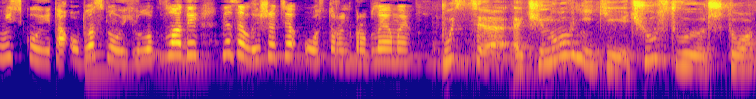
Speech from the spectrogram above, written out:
міської та обласної гілок влади не залишаться осторонь проблеми. Пусть э, чиновники чувствуют, что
